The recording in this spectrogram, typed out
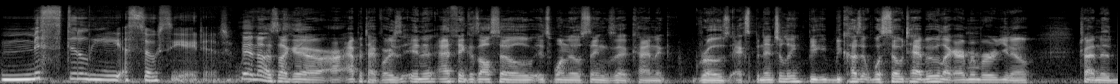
mistily associated. Yeah, no, it's like our, our appetite for it. And I think it's also it's one of those things that kind of grows exponentially be, because it was so taboo. Like I remember, you know, trying to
